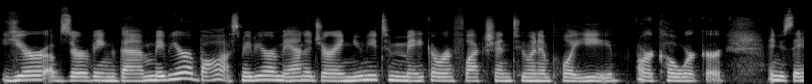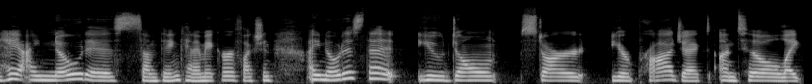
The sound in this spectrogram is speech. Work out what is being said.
you're observing them. Maybe you're a boss, maybe you're a manager, and you need to make a reflection to an employee or a coworker. And you say, Hey, I noticed something. Can I make a reflection? I noticed that you don't start your project until like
